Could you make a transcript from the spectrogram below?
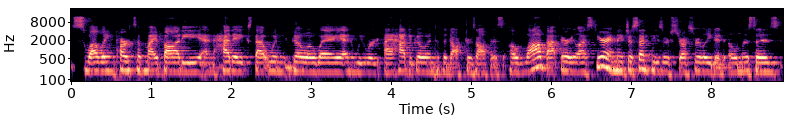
swelling parts of my body and headaches that wouldn't go away. And we were i had to go into the doctor's office a lot that very last year. And they just said these are stress related illnesses.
